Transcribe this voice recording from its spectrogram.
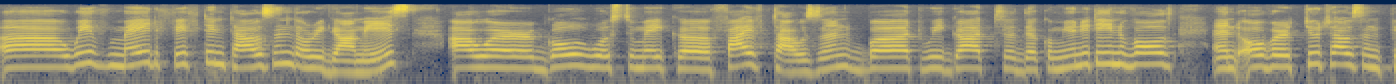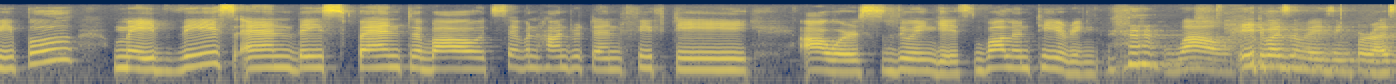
Uh, we've made 15,000 origamis. Our goal was to make uh, 5,000, but we got the community involved and over 2,000 people made this and they spent about 750 hours doing it, volunteering. Wow. it was amazing for us.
